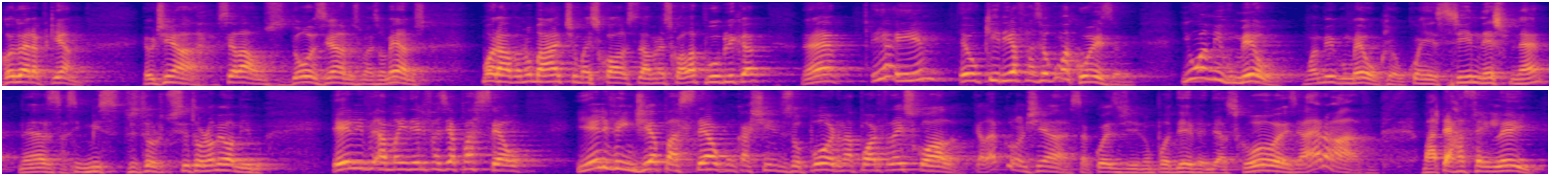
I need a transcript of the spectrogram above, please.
Quando eu era pequeno, eu tinha, sei lá, uns 12 anos mais ou menos, morava no Bate, uma escola, estudava na escola pública, né? E aí eu queria fazer alguma coisa. E um amigo meu, um amigo meu que eu conheci nesse, né, né assim, se tornou meu amigo. Ele, a mãe dele fazia pastel. E ele vendia pastel com caixinha de isopor na porta da escola. Naquela época não tinha essa coisa de não poder vender as coisas, era uma, uma terra sem lei.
